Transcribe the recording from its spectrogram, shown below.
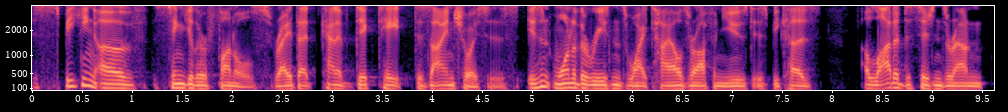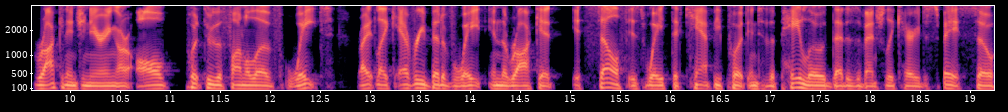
Speaking of singular funnels, right, that kind of dictate design choices, isn't one of the reasons why tiles are often used is because a lot of decisions around rocket engineering are all put through the funnel of weight, right? Like every bit of weight in the rocket itself is weight that can't be put into the payload that is eventually carried to space. So,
